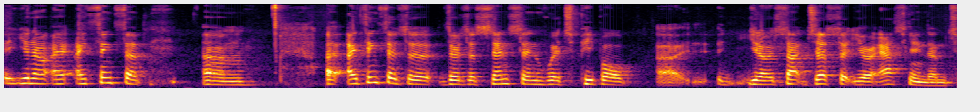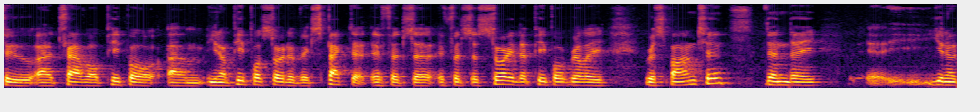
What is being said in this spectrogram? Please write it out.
you know, I, I think that um, I, I, think there's a there's a sense in which people, uh, you know, it's not just that you're asking them to uh, travel. People, um, you know, people sort of expect it. If it's a if it's a story that people really respond to, then they. Uh, you know,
